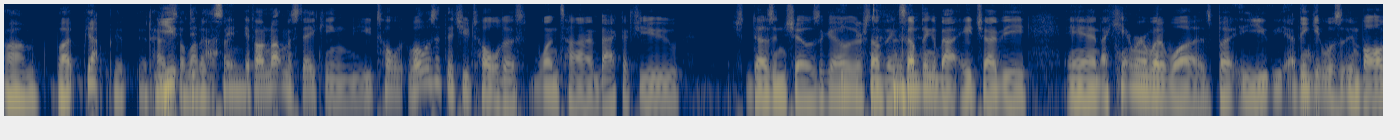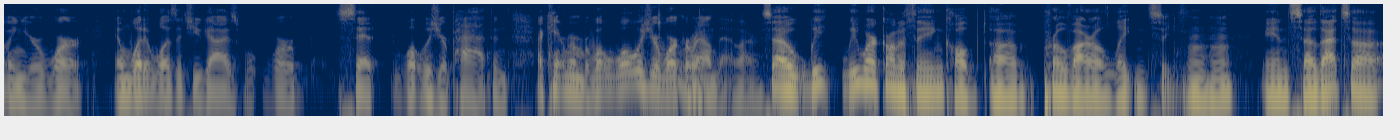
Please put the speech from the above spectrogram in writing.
Um, but yeah, it, it has you, a lot of the same. If I'm not mistaken, you told what was it that you told us one time back a few dozen shows ago or something, something about HIV, and I can't remember what it was, but you, I think it was involving your work and what it was that you guys w- were set. What was your path? And I can't remember what what was your work around that virus. So we we work on a thing called uh, proviral latency. Mm-hmm and so that's a,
